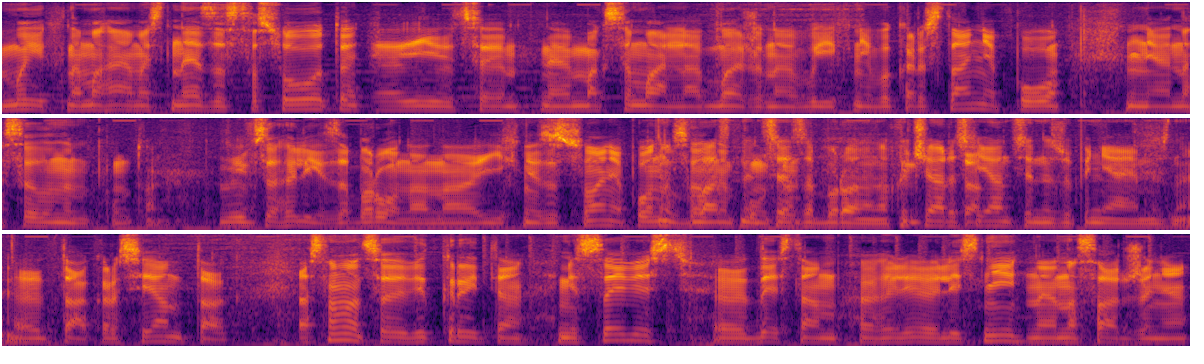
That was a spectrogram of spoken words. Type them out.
ми їх намагаємось не застосовувати, е, і це е, максимально обмежено їхнє використання по населеним пунктам. І взагалі заборона на їхнє застосування по Ну, населеним власне, пунктам. це заборонено. Хоча Так. росіян це не зупиняє, ми знаємо. Е, Так, росіян так. Основне це відкрита місцевість, е, десь там е, лісні е, насадження.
